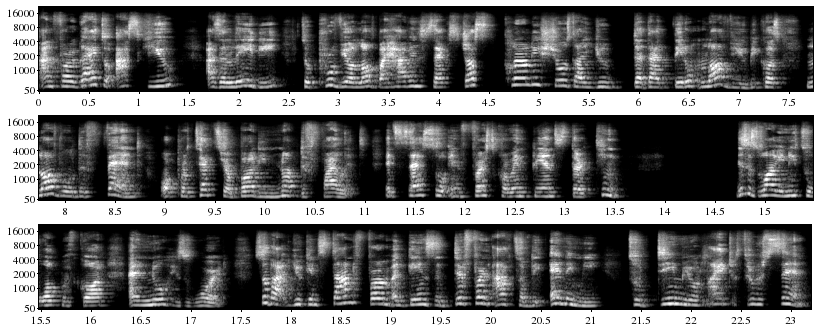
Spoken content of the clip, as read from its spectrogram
And for a guy to ask you as a lady to prove your love by having sex just clearly shows that you that, that they don't love you because love will defend or protect your body, not defile it. It says so in First Corinthians 13. This is why you need to walk with God and know His word so that you can stand firm against the different acts of the enemy to dim your light through sin.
